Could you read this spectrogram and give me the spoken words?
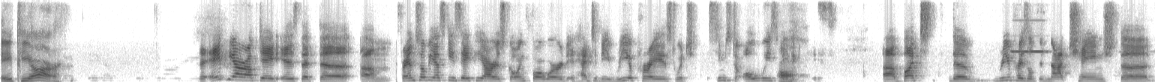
APR. The APR update is that the um, Fran Sobieski's APR is going forward. It had to be reappraised, which seems to always be Oh. the case. Uh, but the reappraisal did not change the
